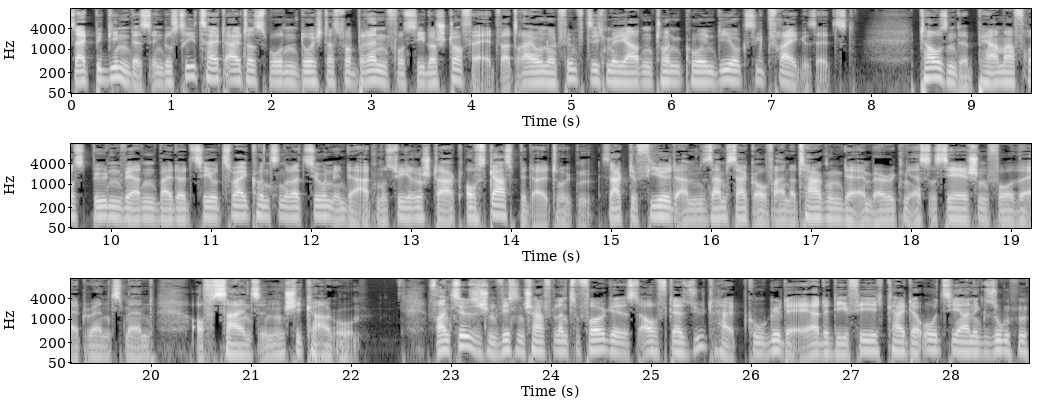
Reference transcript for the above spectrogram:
Seit Beginn des Industriezeitalters wurden durch das Verbrennen fossiler Stoffe etwa 350 Milliarden Tonnen Kohlendioxid freigesetzt. Tausende Permafrostböden werden bei der CO2-Konzentration in der Atmosphäre stark aufs Gaspedal drücken, sagte Field am Samstag auf einer Tagung der American Association for the Advancement of Science in Chicago Französischen Wissenschaftlern zufolge ist auf der Südhalbkugel der Erde die Fähigkeit der Ozeane gesunken,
